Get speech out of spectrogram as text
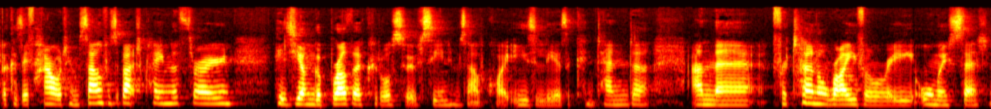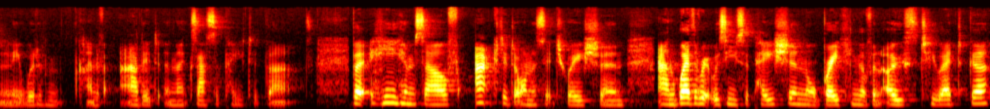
because if Harold himself was about to claim the throne, his younger brother could also have seen himself quite easily as a contender, and their fraternal rivalry almost certainly would have kind of added and exacerbated that. But he himself acted on a situation, and whether it was usurpation or breaking of an oath to Edgar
